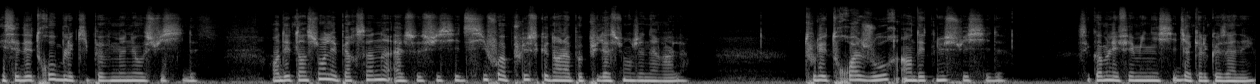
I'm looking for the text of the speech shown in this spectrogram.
Et c'est des troubles qui peuvent mener au suicide. En détention, les personnes, elles se suicident six fois plus que dans la population générale. Tous les trois jours, un détenu suicide. C'est comme les féminicides il y a quelques années.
